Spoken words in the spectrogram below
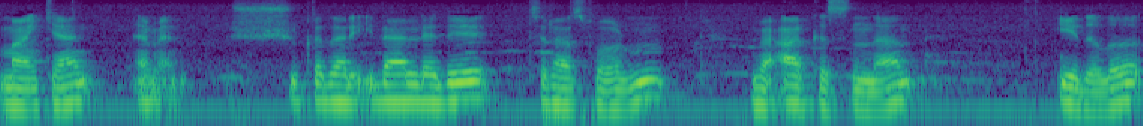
Manken hemen şu kadar ilerledi. Transform ve arkasından idol'ı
